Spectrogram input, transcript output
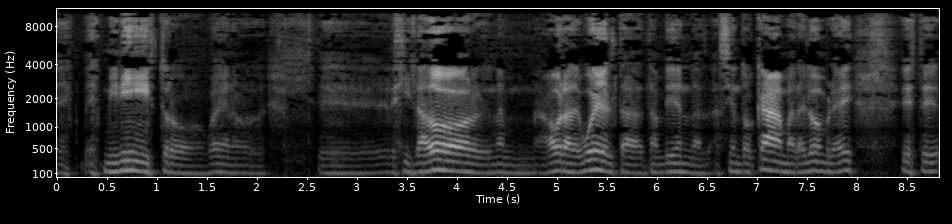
eh, es, ministro, bueno, eh, legislador, ahora de vuelta también haciendo cámara, el hombre ahí. Este,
